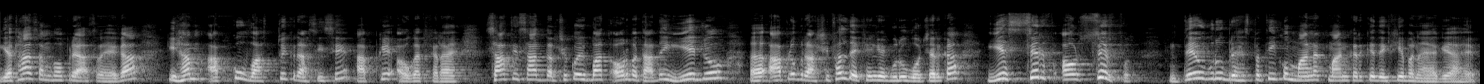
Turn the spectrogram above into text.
यथासंभव प्रयास रहेगा कि हम आपको वास्तविक राशि से आपके अवगत कराएँ। साथ ही साथ दर्शकों, एक बात और बता दें, ये जो आप लोग राशिफल देखेंगे गुरु गोचर का, ये सिर्फ़ और सिर्फ़ देवगुरु बृहस्पति को मानक मान करके देखिए बनाया गया है।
